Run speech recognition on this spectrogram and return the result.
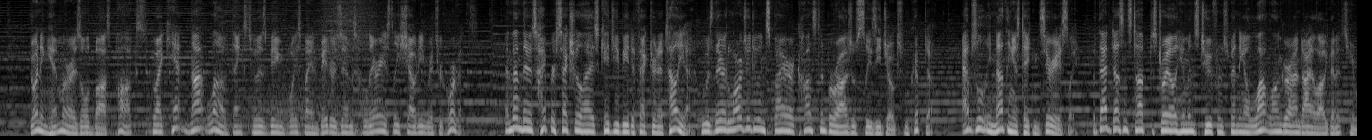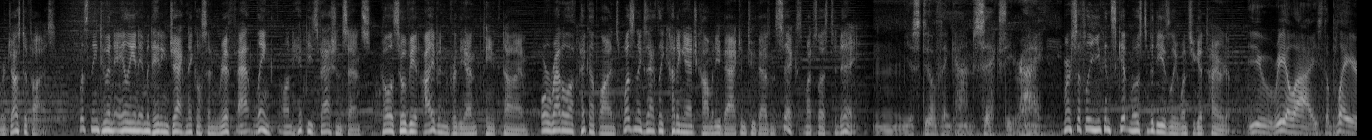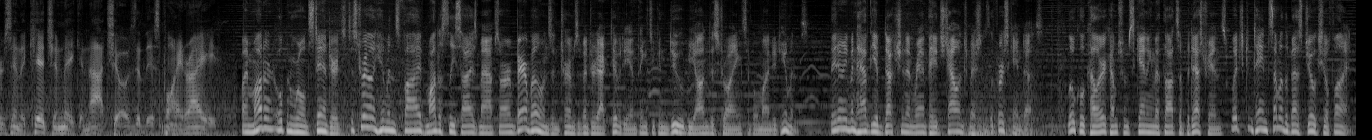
Joining him are his old boss Pox, who I can't not love thanks to his being voiced by Invader Zim's hilariously shouty Richard Horvitz. And then there's hypersexualized KGB defector Natalia, who is there largely to inspire a constant barrage of sleazy jokes from Crypto. Absolutely nothing is taken seriously, but that doesn't stop Destroy All Humans 2 from spending a lot longer on dialogue than its humor justifies. Listening to an alien imitating Jack Nicholson riff at length on hippies' fashion sense, call a Soviet Ivan for the umpteenth time, or rattle off pickup lines wasn't exactly cutting edge comedy back in 2006, much less today. Mm, you still think I'm sexy, right? Mercifully, you can skip most of it easily once you get tired of it. You realize the player's in the kitchen making nachos at this point, right? By modern open world standards, Destroy All Humans 5 modestly sized maps are bare bones in terms of interactivity and things you can do beyond destroying simple minded humans. They don't even have the abduction and rampage challenge missions the first game does. Local color comes from scanning the thoughts of pedestrians, which contains some of the best jokes you'll find.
